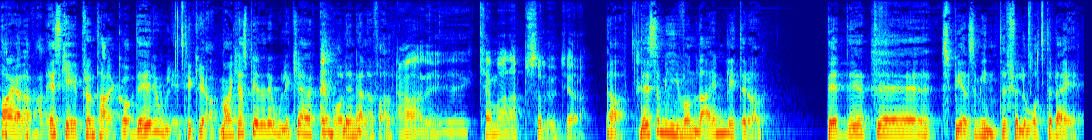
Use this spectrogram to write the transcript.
Ja, i alla fall. Escape från Tarkov. Det är roligt tycker jag. Man kan spela det olika uppenbarligen i alla fall. Ja, det kan man absolut göra. Ja, det är som EVE Online lite då. Det, det är ett eh, spel som inte förlåter dig.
